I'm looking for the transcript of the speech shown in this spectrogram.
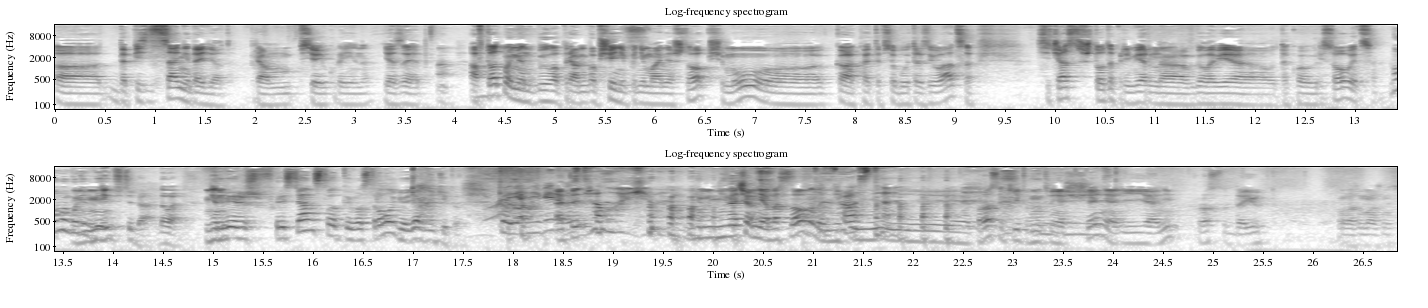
э, до пиздеца не дойдет. прям всей Украины. Я за это. А. А в тот момент было прям вообще непонимание, что, к чему, э, как это все будет развиваться. Сейчас что-то примерно в голове вот такое вырисовывается. Ну, мы будем Не- верить в тебя. Давай. Не- Ты веришь в христианство, ты в астрологию, я в Никиту. Да, я не верю А в ты- астрологию. Ни, ни на чем не обосновано, ни- Просто. ни- просто какие-то внутренние ощущения, и они просто дают возможность.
